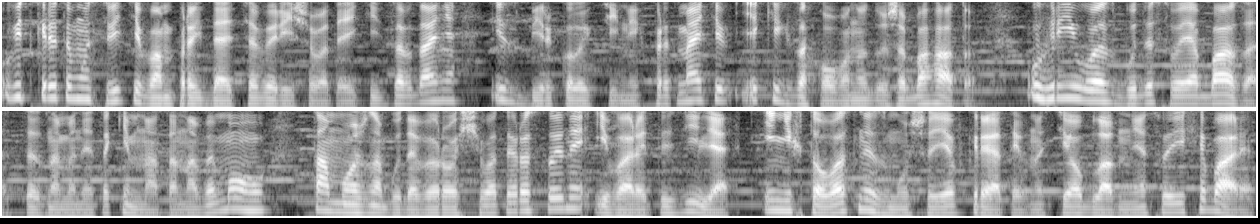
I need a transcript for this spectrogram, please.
У відкритому світі вам прийдеться вирішувати якісь завдання і збір колекційних предметів, яких заховано дуже багато. У грі у вас буде своя база, це знаменита кімната на вимогу, там можна буде вирощувати рослини і варити зілля, і ніхто вас не змушує в креативності обладнання своєї хибари.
